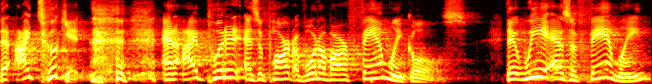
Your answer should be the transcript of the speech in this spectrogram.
that I took it and I put it as a part of one of our family goals. That we as a family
